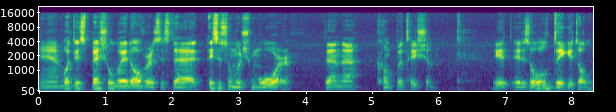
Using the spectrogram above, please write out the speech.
And what is special with Overs is that this is so much more than a competition. It, it is all digital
